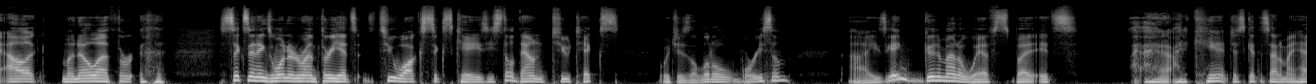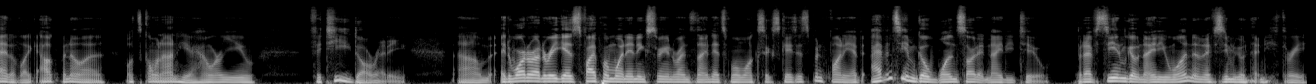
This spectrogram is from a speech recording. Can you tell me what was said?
Alek Manoah, th- six innings, one and run, three hits, two walks, six Ks. He's still down two ticks, which is a little worrisome. Uh, he's getting good amount of whiffs, but it's I, I can't just get this out of my head of like Alek Manoah, what's going on here? How are you fatigued already? Um, Eduardo Rodriguez, 5.1 innings, three runs, nine hits, one walk, six Ks. It's been funny. I've, I haven't seen him go one start at 92, but I've seen him go 91 and I've seen him go 93.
